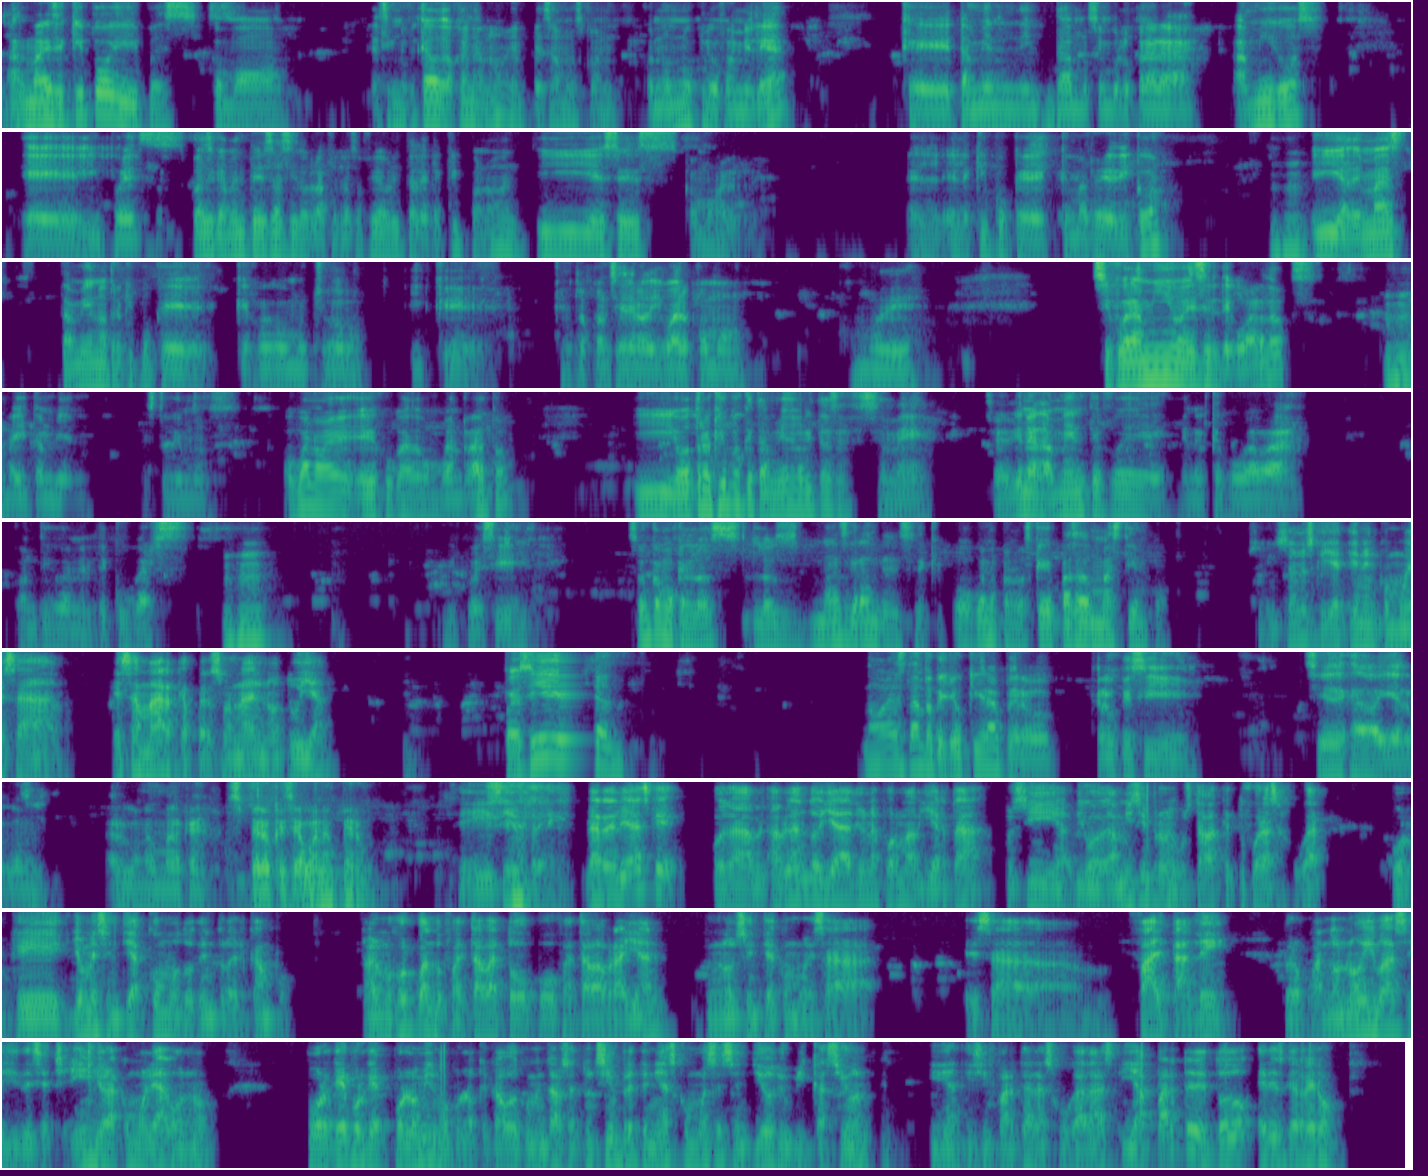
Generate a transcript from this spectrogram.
armar ese equipo y pues como el significado de Ojana, ¿no? Empezamos con, con un núcleo familiar que también intentamos involucrar a amigos eh, y pues básicamente esa ha sido la filosofía ahorita del equipo, ¿no? Y ese es como el, el, el equipo que, que, más le dedico. Y además también otro equipo que, que juego mucho y que, que, lo considero igual como, como de... Si fuera mío es el de Guardox. Ahí también estuvimos. O bueno, he, he jugado un buen rato. Y otro equipo que también ahorita se, me, viene a la mente fue en el que jugaba contigo en el de Cougars. Y pues sí, son como que los, los más grandes equipos, bueno, con los que he pasado más tiempo. Sí, son los que ya tienen como esa, esa marca personal, ¿no? Tuya. Pues sí, no es tanto que yo quiera, pero creo que sí, sí he dejado ahí algún, alguna marca. Espero que sea buena, pero. Sí, siempre. La realidad es que, o sea, hablando ya de una forma abierta, pues sí, digo, a mí siempre me gustaba que tú fueras a jugar, porque yo me sentía cómodo dentro del campo. A lo mejor cuando faltaba Topo, faltaba Brian, no sentía como esa, esa falta de, pero cuando no ibas, y decía, ching, ¿y ahora cómo le hago, no? ¿Por qué? Porque por lo mismo, por lo que acabo de comentar, o sea, tú siempre tenías como ese sentido de ubicación y de anticiparte a las jugadas y aparte de todo, eres guerrero.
